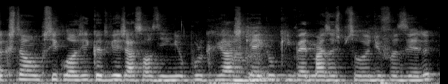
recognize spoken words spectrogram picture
a questão psicológica de viajar sozinho, porque acho Uhum. que é aquilo que impede mais as pessoas de o fazer.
